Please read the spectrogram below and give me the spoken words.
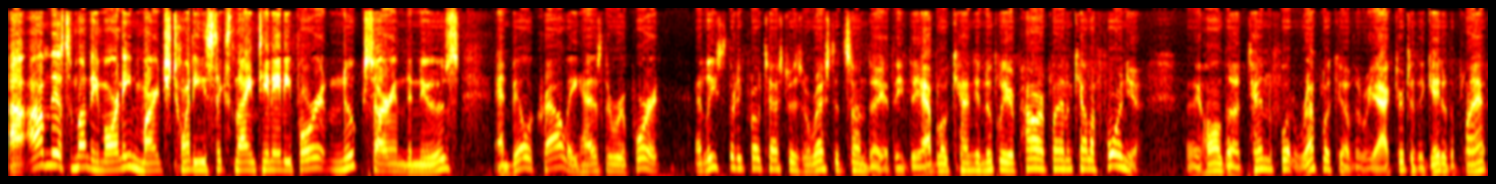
Uh, on this Monday morning, March 26, 1984, nukes are in the news, and Bill Crowley has the report. At least 30 protesters arrested Sunday at the Diablo Canyon nuclear power plant in California. They hauled a 10-foot replica of the reactor to the gate of the plant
